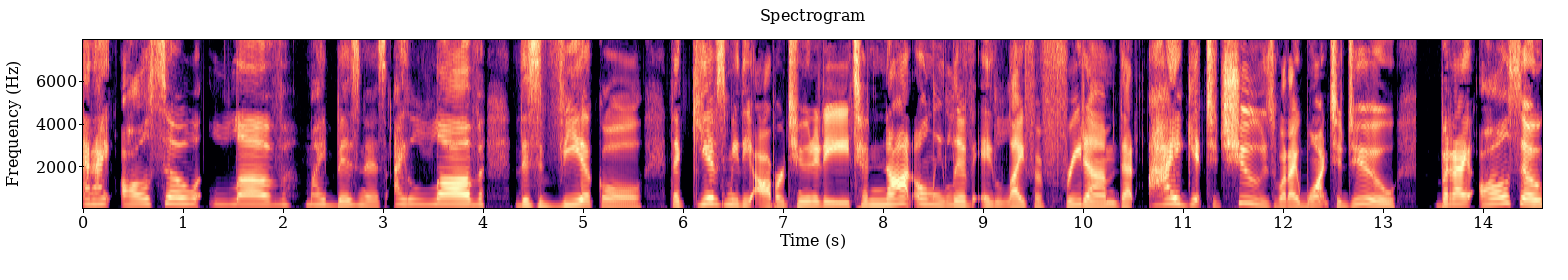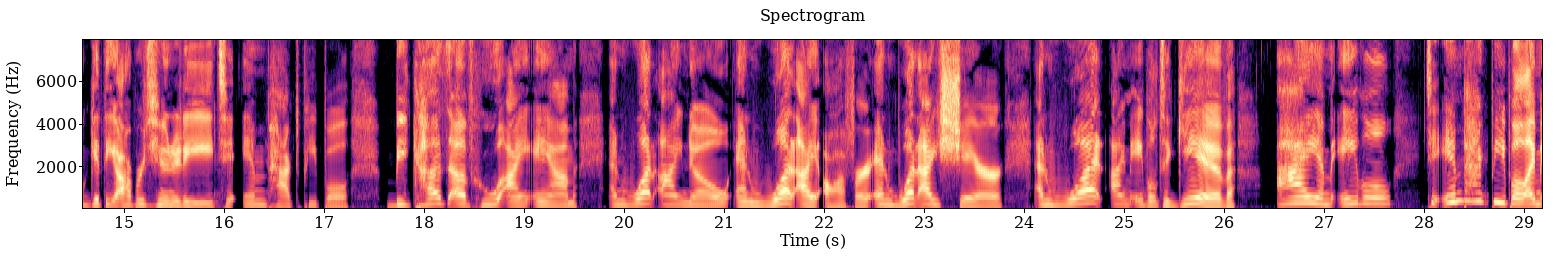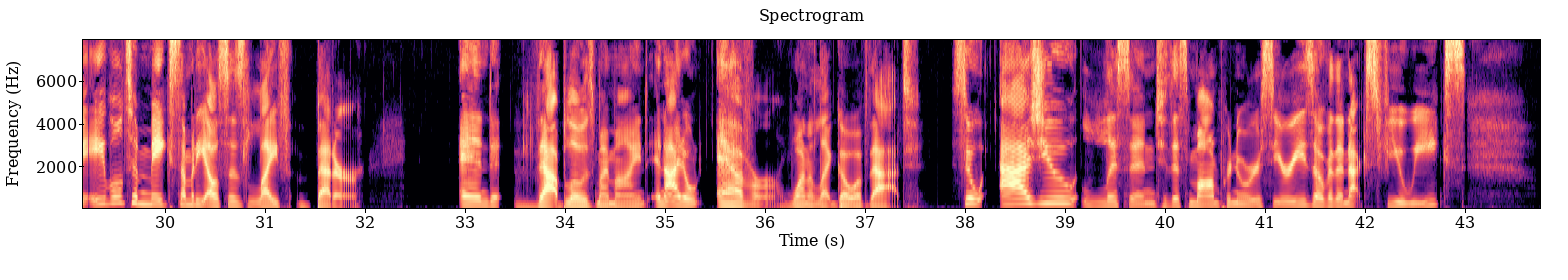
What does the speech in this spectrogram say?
And I also love my business. I love this vehicle that gives me the opportunity to not only live a life of freedom that I get to choose what I want to do, but I also get the opportunity to impact people because of who I am and what I know and what I offer and what I share and what I'm able to give. I am able to impact people. I'm able to make somebody else's life better. And that blows my mind. And I don't ever want to let go of that. So, as you listen to this Mompreneur series over the next few weeks,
